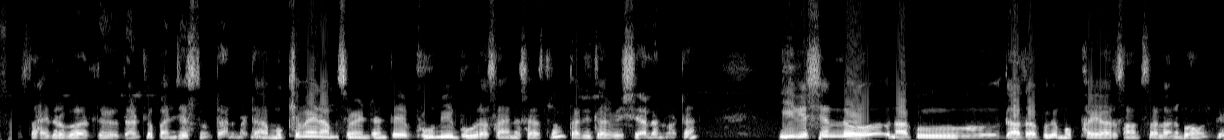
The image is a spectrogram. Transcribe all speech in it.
సంస్థ హైదరాబాద్ దాంట్లో పనిచేస్తూ ఉంటాను అనమాట ముఖ్యమైన అంశం ఏంటంటే భూమి భూ రసాయన శాస్త్రం తదితర విషయాలు అనమాట ఈ విషయంలో నాకు దాదాపుగా ముప్పై ఆరు సంవత్సరాల అనుభవం ఉంది.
